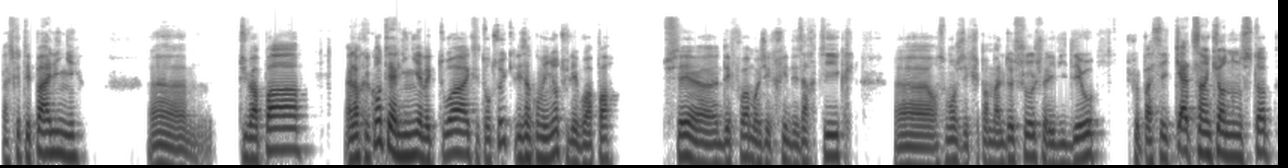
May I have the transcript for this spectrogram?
parce que tu n'es pas aligné. Euh, tu vas pas. Alors que quand tu es aligné avec toi et que c'est ton truc, les inconvénients, tu les vois pas. Tu sais, euh, des fois, moi, j'écris des articles. Euh, en ce moment, j'écris pas mal de choses. Je fais des vidéos. Je peux passer 4-5 heures non-stop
